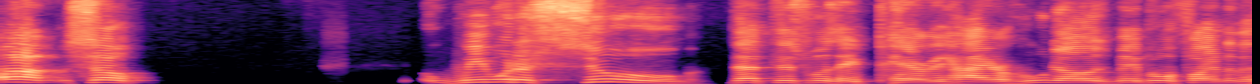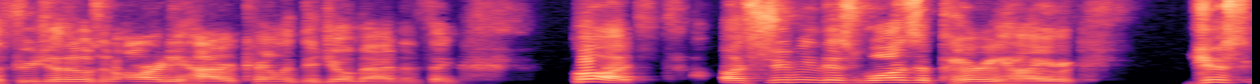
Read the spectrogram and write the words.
yeah. um, so we would assume that this was a Perry hire. Who knows? Maybe we'll find in the future that it was an Arte hire, kind of like the Joe Maddon thing. But assuming this was a Perry hire, just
